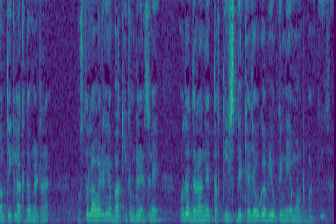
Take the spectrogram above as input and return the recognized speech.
34 ਕੁ ਲੱਖ ਦਾ ਮੈਟਰ ਹੈ। ਉਸ ਤੋਂ ਇਲਾਵਾ ਜਿਹੜੀਆਂ ਬਾਕੀ ਕੰਪਲੇਂਟਸ ਨੇ ਉਹਦਾ ਦੌਰਾਨੇ ਤਫਤੀਸ਼ ਦੇਖਿਆ ਜਾਊਗਾ ਵੀ ਉਹ ਕਿੰਨੀ ਅਮਾਉਂਟ ਬਣਦੀ ਹੈ ਸਰ।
